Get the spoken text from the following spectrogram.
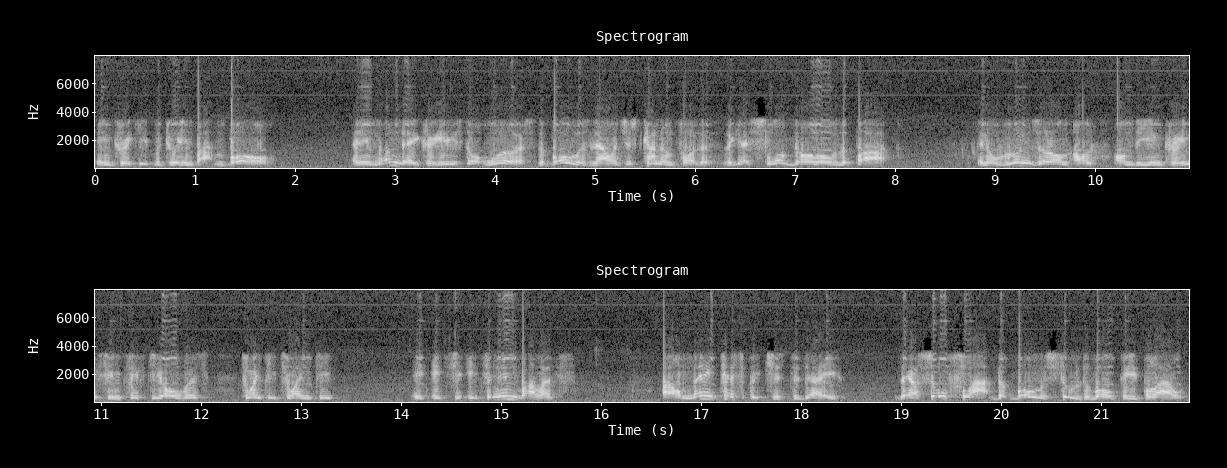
in cricket between bat and ball. And in one day cricket, it's got worse. The bowlers now are just cannon fodder. They get slugged all over the park. You know, runs are on, on, on the increase in 50 overs, 2020. It, it's, it's an imbalance. On many test pitches today, they are so flat that bowlers struggle to bowl people out.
